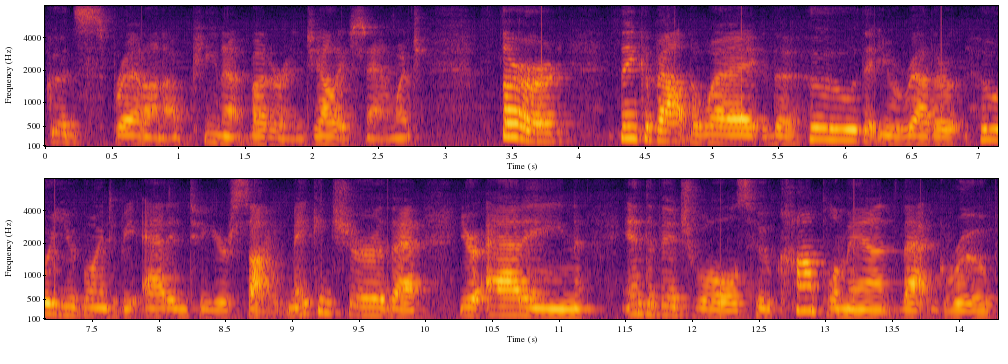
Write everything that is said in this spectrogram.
good spread on a peanut butter and jelly sandwich. Third, think about the way, the who that you rather, who are you going to be adding to your site, making sure that you're adding individuals who complement that group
